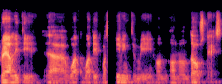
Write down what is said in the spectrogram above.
reality, uh, what, what it was giving to me on, on, on those days.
